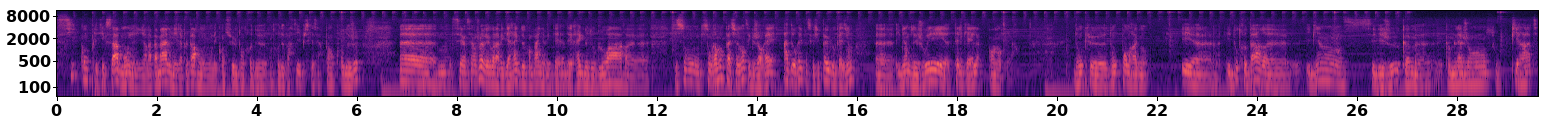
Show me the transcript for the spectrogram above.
si compliqué que ça. Bon, il y en a pas mal, mais la plupart on les consulte entre deux, entre deux parties puisqu'elles ne servent pas en cours de jeu. Euh, c'est un jeu avec, des règles de campagne, avec des, règles de gloire euh, qui, sont, vraiment passionnantes et que j'aurais adoré parce que j'ai pas eu l'occasion euh, eh bien de les jouer telles quelles en entière. Donc, donc Pendragon. Et, et d'autre part, eh bien c'est des jeux comme, comme l'Agence ou Pirate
